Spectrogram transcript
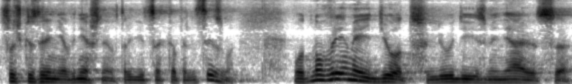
с точки зрения внешнего в традициях католицизма. Вот, но время идет, люди изменяются,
